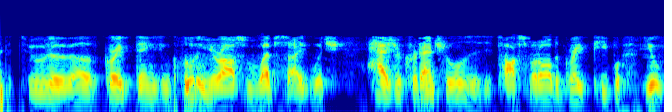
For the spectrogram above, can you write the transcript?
multitude of, of great things, including your awesome website, which has your credentials. It talks about all the great people. You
